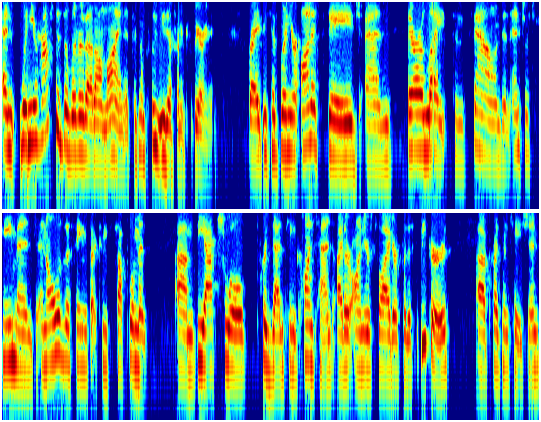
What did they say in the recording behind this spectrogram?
and when you have to deliver that online, it's a completely different experience, right? Because when you're on a stage and there are lights and sound and entertainment and all of the things that can supplement um, the actual presenting content, either on your slide or for the speaker's uh, presentation,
